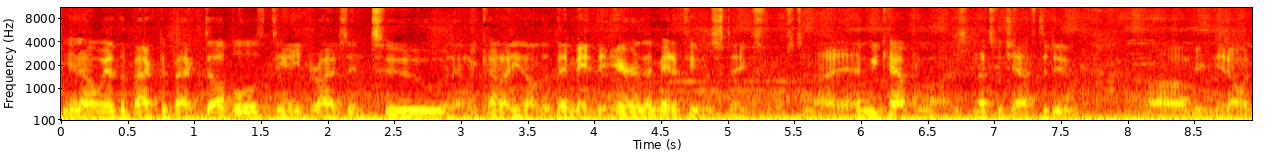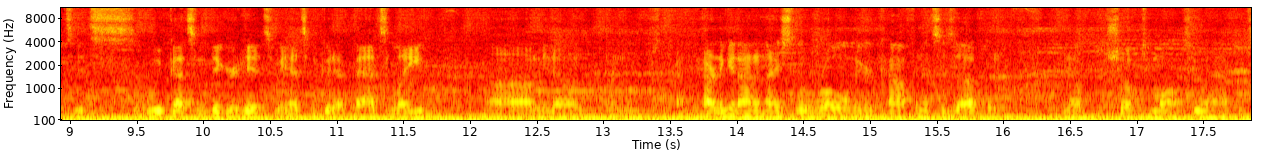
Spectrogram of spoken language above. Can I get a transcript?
you know we had the back-to-back doubles. Danny drives in two, and then we kind of you know that they made the error. They made a few mistakes for us tonight, and we capitalized, and that's what you have to do. Um, you know, it's, it's we've got some bigger hits. We had some good at bats late. Um, you know, starting to get on a nice little roll here. Confidence is up, and you know, show up tomorrow, see what happens.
